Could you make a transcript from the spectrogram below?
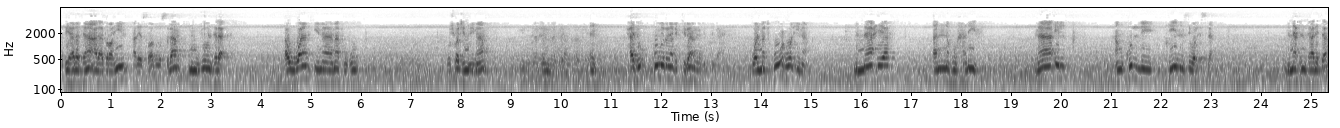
ففي هذا ثناء على إبراهيم عليه الصلاة والسلام من وجوه ثلاثة. أولا إمامته. وش وجه الإمام؟ أي حيث أمرنا باتباعه والمتبوع هو الإمام. من ناحية أنه حنيف مائل عن كل دين سوى الإسلام. من ناحية ثالثة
